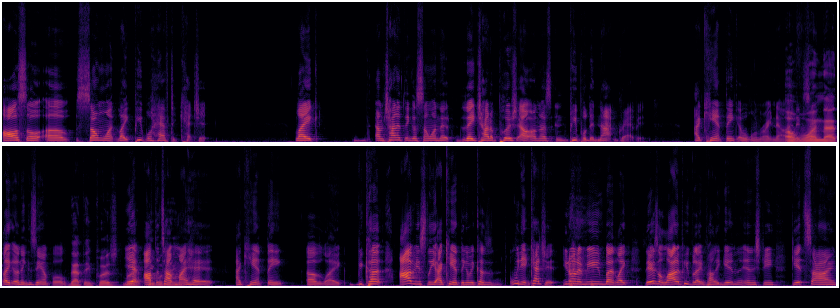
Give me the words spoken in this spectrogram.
also of someone like people have to catch it. Like I'm trying to think of someone that they try to push out on us and people did not grab it. I can't think of one right now. Of An one that like an example. that they pushed. yeah, off the top of didn't- my head, I can't think of like because obviously I can't think of it because we didn't catch it. You know what I mean? but like, there's a lot of people that probably get in the industry, get signed,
